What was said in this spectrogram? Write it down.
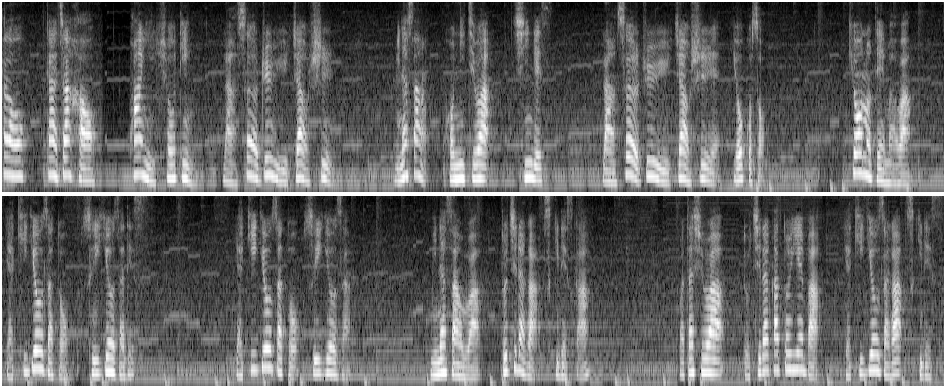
Hello，大家好，欢迎收听蓝色日语教室。皆さん、こんにちは。シンです。蓝色日語教室へようこそ。今日のテーマは焼き餃子と水餃子です。焼き餃子と水餃子。皆さんはどちらが好きですか？私はどちらかといえば焼き餃子が好きです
